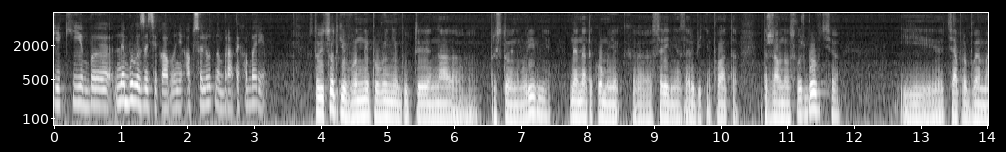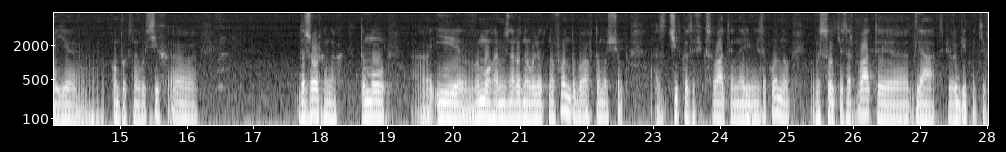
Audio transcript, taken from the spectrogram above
які би не були зацікавлені абсолютно брати хабарі? 100% вони повинні бути на пристойному рівні, не на такому, як е, середня заробітна плата державного службовця. І ця проблема є комплексною в усіх е, держорганах. Тому Е, І вимога Міжнародного валютного фонду була в тому, щоб чітко зафіксувати на рівні закону високі зарплати для співробітників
